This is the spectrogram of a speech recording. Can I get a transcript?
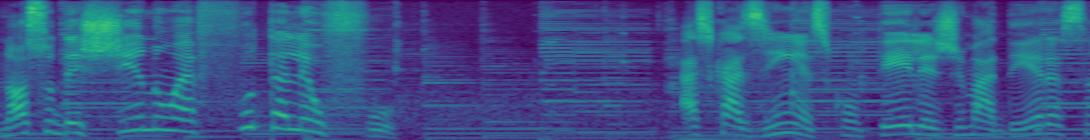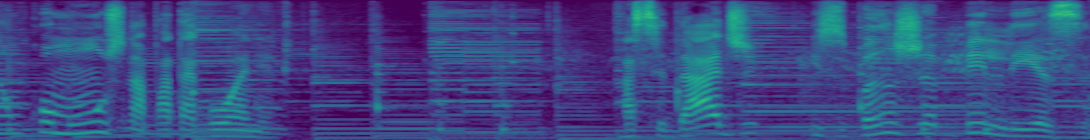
Nosso destino é Futaleufu. As casinhas com telhas de madeira são comuns na Patagônia. A cidade esbanja beleza.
